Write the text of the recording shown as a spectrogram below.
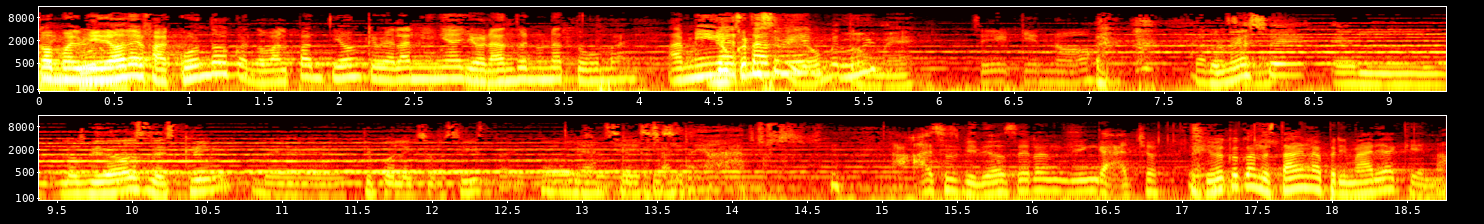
como el curva. video de Facundo cuando va al panteón que ve a la niña llorando en una tumba. Amiga, Yo con ¿estás ese video bien? me Uy. tomé. Sí, ¿quién no? Con se- ese, el- los videos de Scream, de tipo El Exorcista. y todo Ya, eso, sí, sale, sí. Ah, esos videos eran bien gachos. Yo me acuerdo cuando estaba en la primaria que, no,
